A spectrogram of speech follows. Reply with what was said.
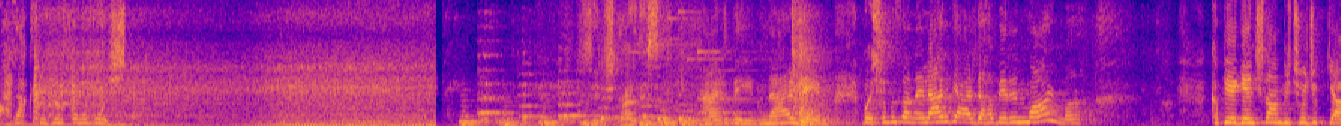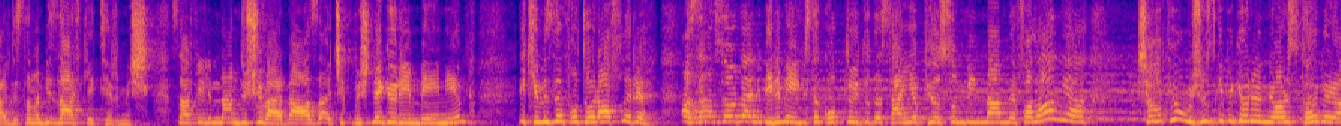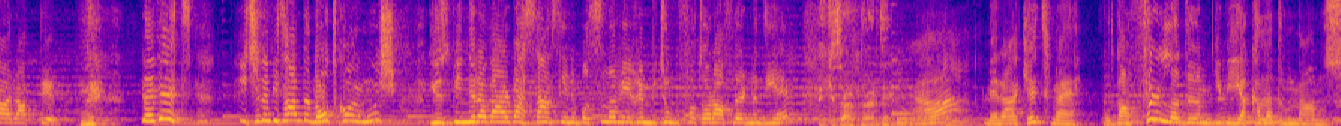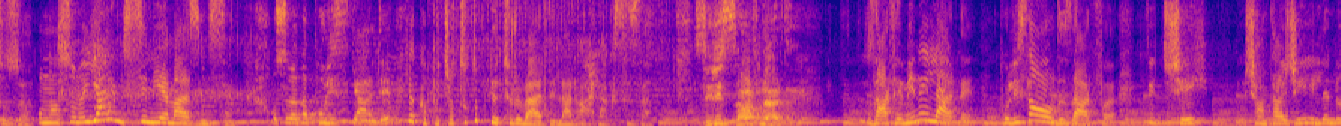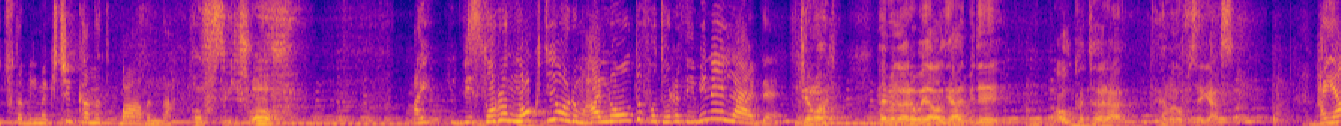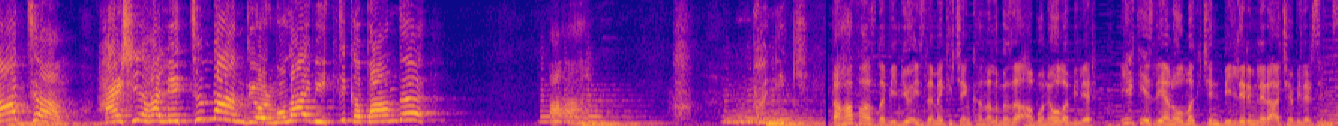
Ahlaksızlık işin sonu bu işte. Zeliş neredesin? Neredeyim, neredeyim? Başımıza neler geldi haberin var mı? Kapıya gençten bir çocuk geldi sana bir zarf getirmiş. Zarf elimden düşüverdi ağzı açıkmış ne göreyim beğeneyim. İkimizin fotoğrafları. Asansörde hani benim elbise koptuydu da sen yapıyorsun bilmem ne falan ya. Şey yapıyormuşuz gibi görünüyoruz tövbe ya Rabbim. Ne? Evet. İçine bir tane de not koymuş. Yüz bin lira vermezsen seni basına veririm bütün bu fotoğraflarını diye. Peki zarf nerede? Ya merak etme. Buradan fırladığım gibi yakaladım namussuzu. Ondan sonra yer misin yemez misin? O sırada polis geldi. Yaka paça tutup götürüverdiler ahlaksızı. Zeliş zarf nerede? Zarf emin ellerde. Polis aldı zarfı. Şey şantajcıyı ellerinde tutabilmek için kanıt babında. Of Zeliş of. Ay bir sorun yok diyorum. Halloldu fotoğraf emin ellerde. Cemal hemen arabayı al gel bir de avukatı ara. Hemen ofise gelsin. Hayatım, her şeyi hallettim ben diyorum. Olay bitti, kapandı. Aa, panik. Daha fazla video izlemek için kanalımıza abone olabilir, ilk izleyen olmak için bildirimleri açabilirsiniz.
